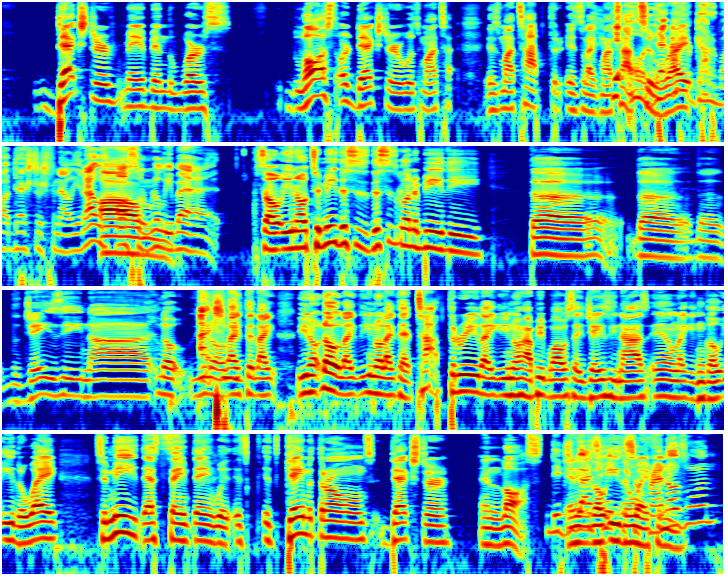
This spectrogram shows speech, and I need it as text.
Dexter may have been the worst. Lost or Dexter was my top, is my top three is like my top oh, two, I right? forgot about Dexter's finale. That was also Um, really bad. So you know, to me, this is this is going to be the the the the the Jay Z Nas no you know Actually- like the like you know no like you know like that top three like you know how people always say Jay Z Nas M like it can go either way. To me, that's the same thing with it's it's Game of Thrones, Dexter, and Lost. Did And you it can guys go hate the either way for me. Sopranos one?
